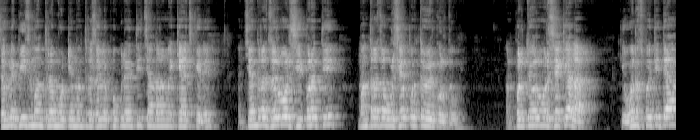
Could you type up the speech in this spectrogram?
सगळे बीज मंत्र मोठे मंत्र सगळे फुकले आणि ती चंद्रानं कॅच केले. आणि चंद्र दरवर्षी परत ती मंत्राचा वर्षा परतवेर करतो. आणि परतवेर वर्षा केला की वनस्पती त्या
